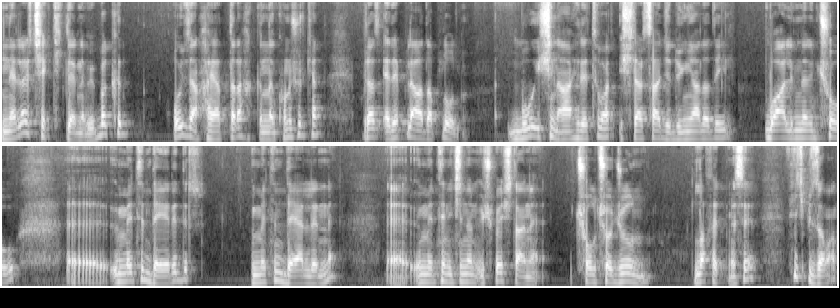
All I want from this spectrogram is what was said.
neler çektiklerine bir bakın. O yüzden hayatları hakkında konuşurken biraz edepli adaplı olun. Bu işin ahireti var. İşler sadece dünyada değil. Bu alimlerin çoğu e, ümmetin değeridir. Ümmetin değerlerine e, ümmetin içinden 3-5 tane çol çocuğun laf etmesi hiçbir zaman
